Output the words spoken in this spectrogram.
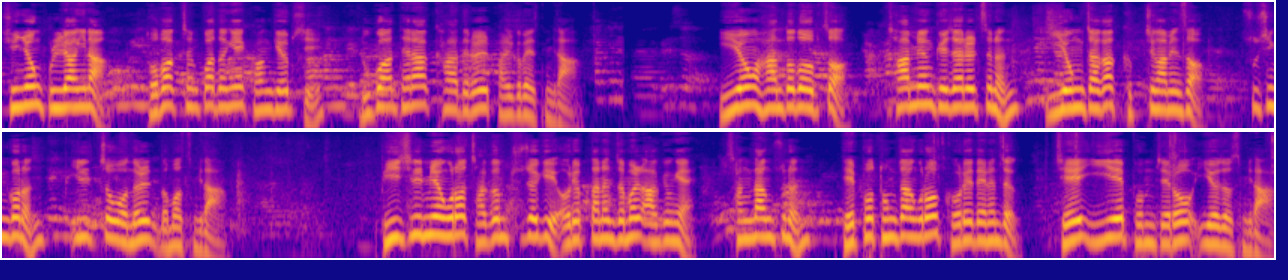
신용 불량이나 도박 전과 등에 관계없이 누구한테나 카드를 발급했습니다. 이용 한도도 없어 차명 계좌를 쓰는 이용자가 급증하면서 수신고는 1조 원을 넘었습니다. 비실명으로 자금 추적이 어렵다는 점을 악용해 상당수는 대포 통장으로 거래되는 등 제2의 범죄로 이어졌습니다.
